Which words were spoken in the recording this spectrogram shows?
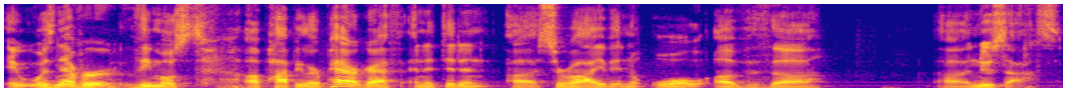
it was never the most uh, popular paragraph, and it didn't uh, survive in all of the uh, Nusachs.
